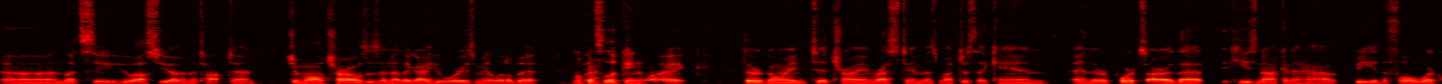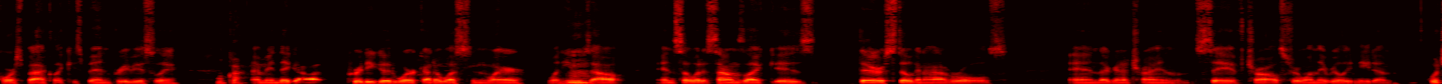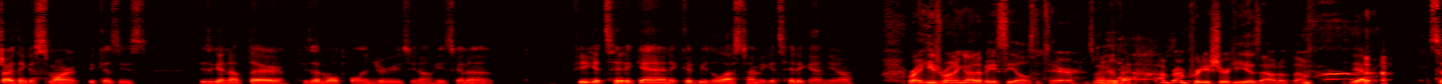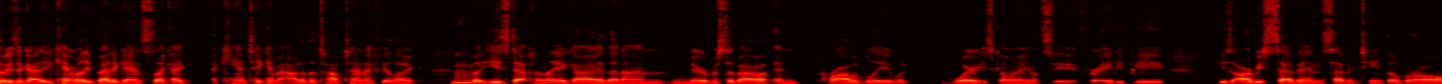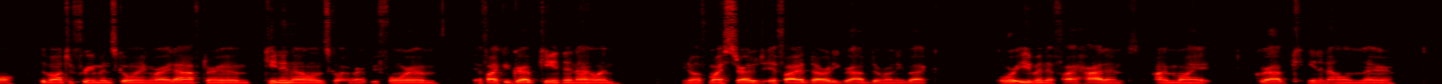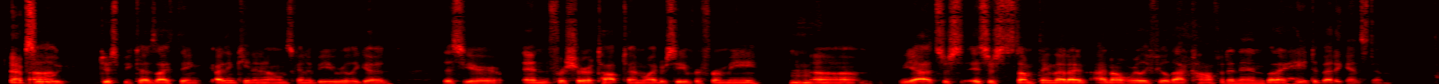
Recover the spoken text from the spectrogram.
Uh, and let's see who else do you have in the top ten. Jamaal Charles is another guy who worries me a little bit. Okay. It's looking like they're going to try and rest him as much as they can, and the reports are that he's not going to have be the full workhorse back like he's been previously. Okay. I mean, they got pretty good work out of Weston Ware when he was mm. out. And so what it sounds like is they're still going to have roles and they're going to try and save Charles for when they really need him, which I think is smart because he's he's getting up there. He's had multiple injuries, you know, he's going to if he gets hit again, it could be the last time he gets hit again, you know. Right. He's running out of ACLs to tear. As a matter of fact, I'm, I'm pretty sure he is out of them. Yeah. so he's a guy that you can't really bet against. Like I I can't take him out of the top 10, I feel like. Mhm. but he's definitely a guy that I'm nervous about and probably would where he's going. Let's see for ADP, he's RB seven, 17th overall. Devonta Freeman's going right after him. Keenan Allen's going right before him. If I could grab Keenan Allen, you know, if my strategy, if I had already grabbed a running back, or even if I hadn't, I might grab Keenan Allen there Absolutely. Just because I think I think Keenan Allen's going to be really good this year, and for sure a top ten wide receiver for me. Mhm. Um, yeah, it's just it's just something that I I don't really feel that confident in, but I hate to bet against him.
